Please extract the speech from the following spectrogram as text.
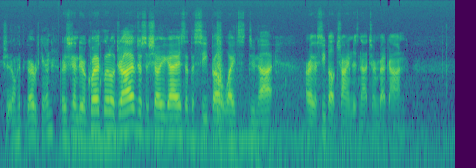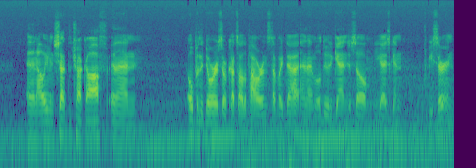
Make sure I don't hit the garbage can. We're just going to do a quick little drive just to show you guys that the seatbelt lights do not, or the seatbelt chime does not turn back on. And then I'll even shut the truck off and then open the door so it cuts all the power and stuff like that and then we'll do it again just so you guys can be certain.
